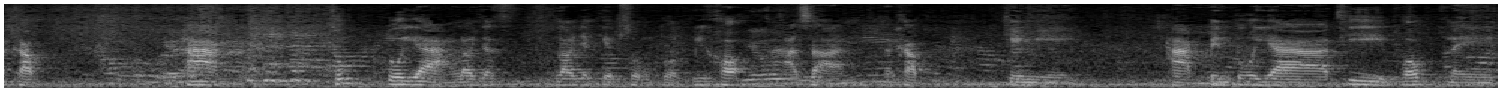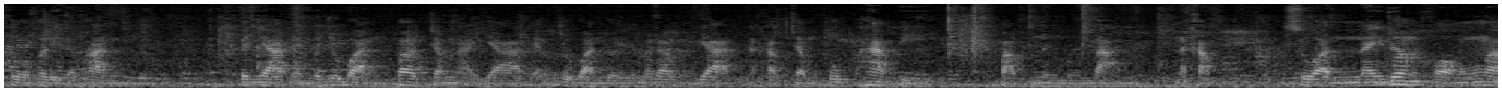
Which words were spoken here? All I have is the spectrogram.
นะครับ หากทุกตัวอย่างเราจะเราจะเก็บส่งตรวจวิเคราะห์หาสารนะครับ เคมีหากเป็นตัวยาที่พบในตัวผลิตภัณฑ์ เป็นยาแผนปัจจุบันก็จำหน่ายยาแผนปัจจุบันโดยไม่ได้รับอนุญาตนะครับจำคุก 5 ปีปรับ 10,000 บาทนะครับ ส่วนในเรื่องของอ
